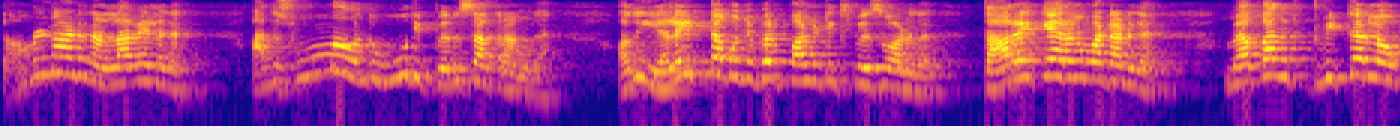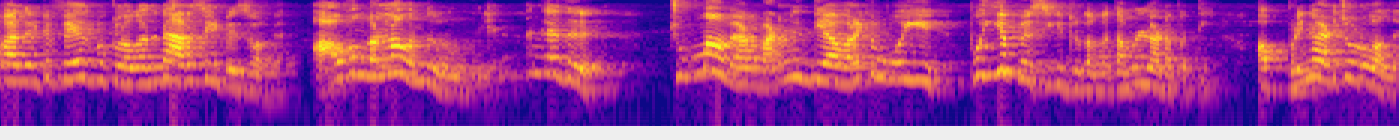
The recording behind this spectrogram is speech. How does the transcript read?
தமிழ்நாடு நல்லாவே இல்லைங்க. அது சும்மா வந்து ஊதி பெருசாக்குறாங்க. அதுவும் எலைட்டாக கொஞ்சம் பேர் பாலிடிக்ஸ் பேசுவானுங்க. தரைக்கே இறங்க மாட்டானுங்க. உட்காந்துட்டு ட்விட்டரில் உட்காந்துக்கிட்டு ஃபேஸ்புக்கில் உட்காந்துட்டு அரசியல் பேசுவாங்க. அவங்கெல்லாம் வந்து என்னங்க இது? சும்மா வட வட இந்தியா வரைக்கும் போய் பொய்ய பேசிக்கிட்டு இருக்காங்க தமிழ்நாடை பற்றி அப்படின்னு அடிச்சு விடுவாங்க.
